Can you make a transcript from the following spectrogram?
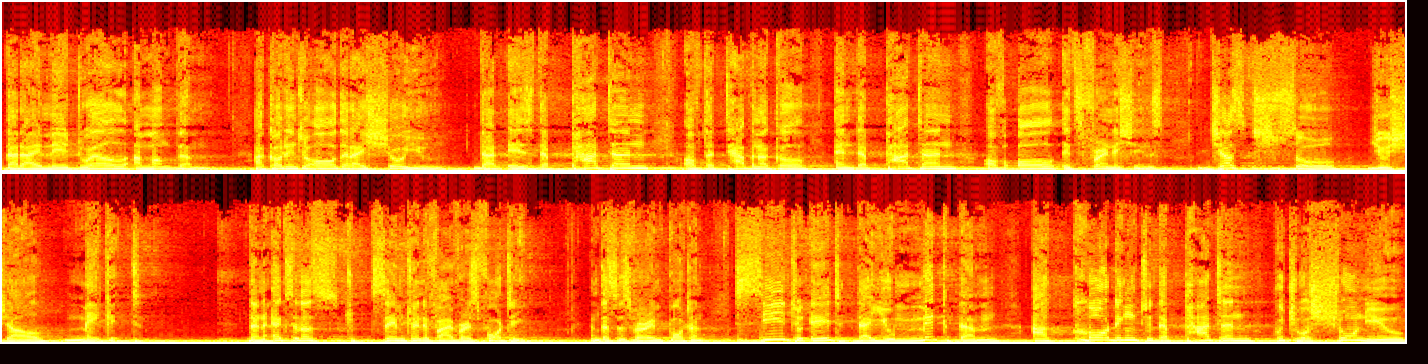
that I may dwell among them, according to all that I show you. That is the pattern of the tabernacle and the pattern of all its furnishings. Just so you shall make it. Then Exodus, same 25, verse 40. And this is very important. See to it that you make them according to the pattern which was shown you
